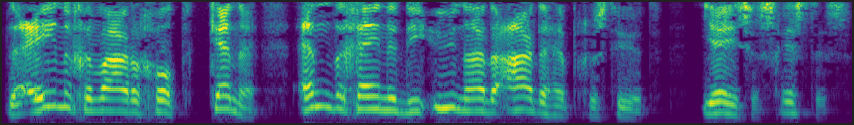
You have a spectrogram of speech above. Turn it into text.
de enige ware God, kennen en degene die u naar de aarde hebt gestuurd, Jezus Christus.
